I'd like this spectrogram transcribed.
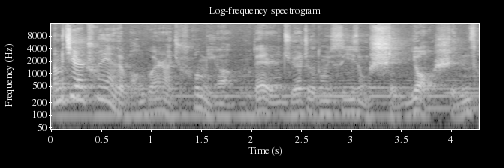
那么既然出现在王冠上，就说明啊，古代人觉得这个东西是一种神药神草，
